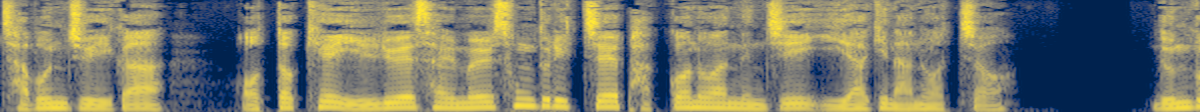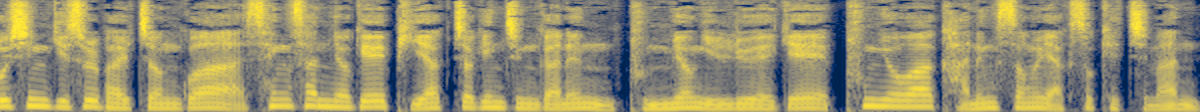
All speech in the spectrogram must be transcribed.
자본주의가 어떻게 인류의 삶을 송두리째 바꿔놓았는지 이야기 나누었죠. 눈부신 기술 발전과 생산력의 비약적인 증가는 분명 인류에게 풍요와 가능성을 약속했지만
